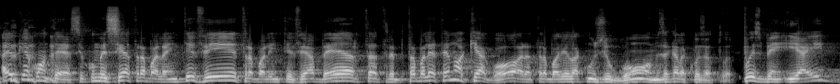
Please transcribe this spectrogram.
Aí o que acontece? Eu comecei a trabalhar em TV, trabalhei em TV aberta, tra trabalhei até no Aqui Agora, trabalhei lá com Gil Gomes, aquela coisa toda. Pois bem, e aí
